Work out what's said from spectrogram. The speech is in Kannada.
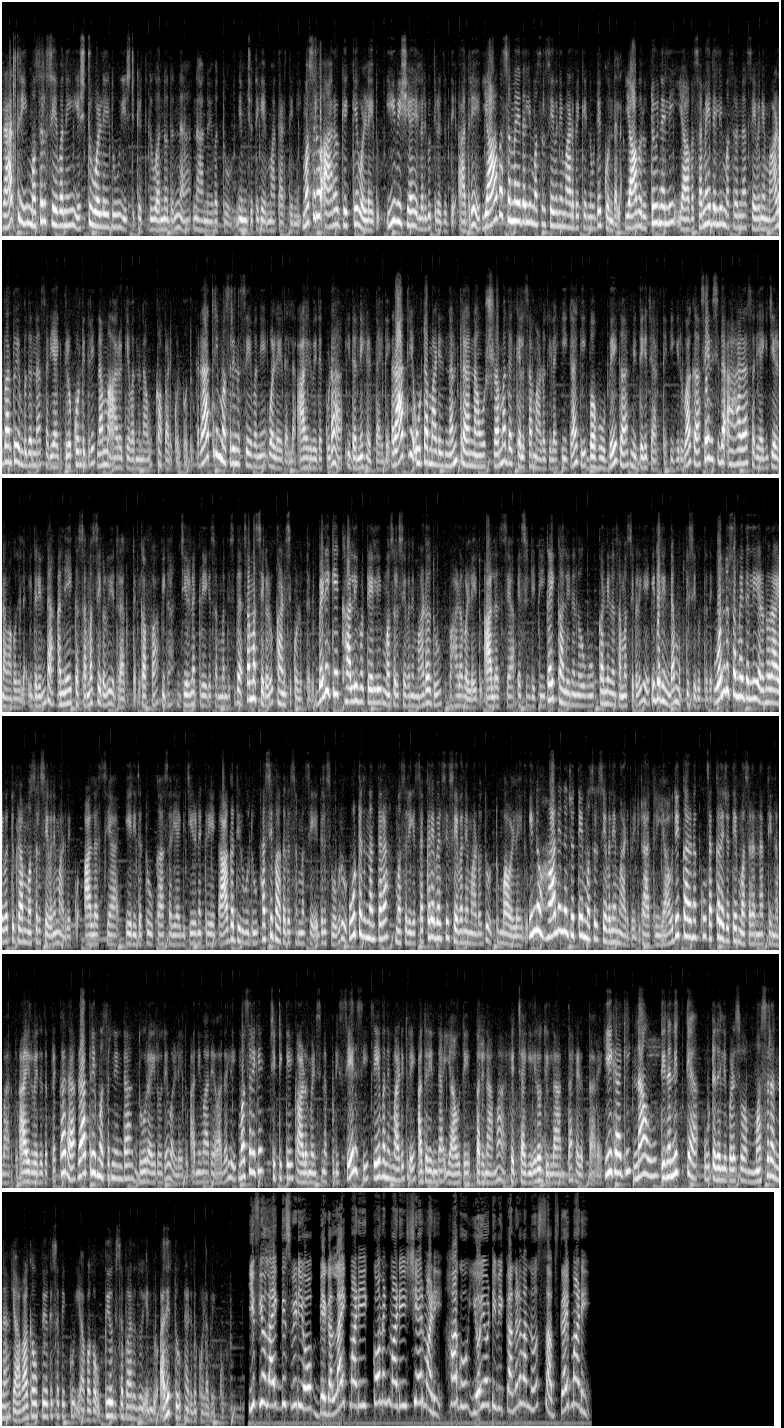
ರಾತ್ರಿ ಮೊಸರು ಸೇವನೆ ಎಷ್ಟು ಒಳ್ಳೆಯದು ಎಷ್ಟು ಕೆಟ್ಟದು ಅನ್ನೋದನ್ನ ನಾನು ಇವತ್ತು ನಿಮ್ ಜೊತೆಗೆ ಮಾತಾಡ್ತೀನಿ. ಮೊಸರು ಆರೋಗ್ಯಕ್ಕೆ ಒಳ್ಳೆಯದು ಈ ವಿಷಯ ಎಲ್ಲರಿಗೂ ತಿಳಿದಿದ್ದೆ. ಆದ್ರೆ ಯಾವ ಸಮಯದಲ್ಲಿ ಮೊಸರು ಸೇವನೆ ಮಾಡಬೇಕೆನ್ನುವುದೇ ಗೊಂದಲ. ಯಾವ ಋತುವಿನಲ್ಲಿ, ಯಾವ ಸಮಯದಲ್ಲಿ ಮೊಸರನ್ನ ಸೇವನೆ ಮಾಡಬಾರದು ಎಂಬುದನ್ನ ಸರಿಯಾಗಿ ತಿಳ್ಕೊಂಡಿದ್ರೆ ನಮ್ಮ ಆರೋಗ್ಯವನ್ನ ನಾವು ಕಾಪಾಡಿಕೊಳ್ಬಹುದು ರಾತ್ರಿ ಮೊಸರಿನ ಸೇವನೆ ಒಳ್ಳೆಯದಲ್ಲ ಆಯುರ್ವೇದ ಕೂಡ ಇದನ್ನೇ ಹೇಳ್ತಾ ಇದೆ. ರಾತ್ರಿ ಊಟ ಮಾಡಿದ ನಂತರ ನಾವು ಶ್ರಮದ ಕೆಲಸ ಮಾಡೋದಿಲ್ಲ. ಹೀಗಾಗಿ ಬಹು ಬೇಗ ನಿದ್ದೆಗೆ ಜಾರ್ತೇವೆ ಹೀಗಿರುವಾಗ ಸೇವಿಸಿದ ಆಹಾರ ಸರಿಯಾಗಿ ಜೀರ್ಣವಾಗುವುದಿಲ್ಲ. ಇದರಿಂದ ಅನೇಕ ಸಮಸ್ಯೆಗಳು ಎದುರಾಗುತ್ತವೆ. ಕಫ ಪಿದ ಜೀರ್ಣಕ್ರಿಯೆಗೆ ಸಂಬಂಧಿಸಿದ ಸಮಸ್ಯೆಗಳು ಕಾಣಿಸಿಕೊಳ್ಳುತ್ತವೆ. ಬೆಳಿಗ್ಗೆ ಖಾಲಿ ಹೊಟ್ಟೆಯಲ್ಲಿ ಮೊಸರು ಸೇವನೆ ಮಾಡೋದು ಬಹಳ ಒಳ್ಳೆಯದು. ಆಲಸ್ಯ ಎಸಿಡಿಟಿ ಕೈಕಾಲಿನ ನೋವು, ಕಣ್ಣಿನ ಸಮಸ್ಯೆಗಳಿಗೆ ಇದರಿಂದ ಮುಕ್ತಿ ಸಿಗುತ್ತದೆ. ಒಂದು ಸಮಯದಲ್ಲಿ ಎರಡ್ನೂರ ಐವತ್ತು ಗ್ರಾಂ ಮೊಸರು ಸೇವನೆ ಮಾಡಬೇಕು. ಆಲಸ್ಯ, ಏರಿದ ತೂಕ, ಸರಿಯಾಗಿ ಜೀರ್ಣಕ್ರಿಯೆ ಆಗದಿರುವುದು, ಹಸಿವಾಗದ ಸಮಸ್ಯೆ ಎದುರಿಸುವವರು ಊಟದ ನಂತರ ಮೊಸರಿಗೆ ಸಕ್ಕರೆ ಬೆರೆಸಿ ಸೇವನೆ ಮಾಡೋದು ತುಂಬಾ ಒಳ್ಳೆಯದು. ಇನ್ನು ಹಾಲಿನ ಜೊತೆ ಮೊಸರು ಸೇವನೆ ಮಾಡಬೇಡಿ. ರಾತ್ರಿ ಯಾವುದೇ ಕಾರಣಕ್ಕೂ ಸಕ್ಕರೆ ಜೊತೆ ಮೊಸರನ್ನ ತಿನ್ನಬಾರದು. ಆಯುರ್ವೇದದ ಪ್ರಕಾರ ರಾತ್ರಿ ಮೊಸರಿನಿಂದ ದೂರ ಇರೋದೇ ಒಳ್ಳೆಯದು ಅನಿವಾರ್ಯವಾದಲ್ಲಿ ಮೊಸರಿಗೆ ಚಿಟಿಕೆ, ಕಾಳು, ಮೆಣಸಿನ ಪುಡಿ ಸೇರಿಸಿ ಸೇವನೆ ಮಾಡಿದ್ರೆ ಅದರಿಂದ ಯಾವುದೇ ಪರಿಣಾಮ ಹೆಚ್ಚಾಗಿ ಇರೋದಿಲ್ಲ ಅಂತ ಹೇಳುತ್ತಾರೆ. ಹೀಗಾಗಿ ನಾವು ದಿನನಿತ್ಯ ಊಟದಲ್ಲಿ ಬಳಸುವ ಮೊಸರನ್ನ ಯಾವಾಗ ಉಪಯೋಗಿಸಬೇಕು, ಯಾವಾಗ ಉಪಯೋಗಿಸಬಾರದು ಎಂದು ಅರಿತು ನಡೆದುಕೊಳ್ಳಬೇಕು. If you like this video ಬೇಗ ಲೈಕ್ ಮಾಡಿ ಕಾಮೆಂಟ್ ಮಾಡಿ ಶೇರ್ ಮಾಡಿ ಹಾಗೂ ಯೋಯೋ ಟಿವಿ ಕನ್ನಡವನ್ನು ಸಬ್ಸ್ಕ್ರೈಬ್ ಮಾಡಿ.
